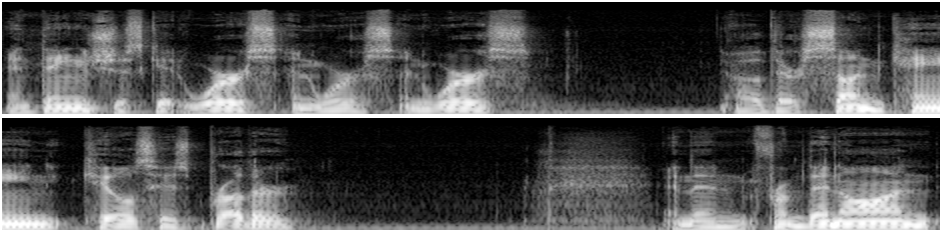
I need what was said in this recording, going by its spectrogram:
And things just get worse and worse and worse. Uh, their son Cain kills his brother. And then from then on,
